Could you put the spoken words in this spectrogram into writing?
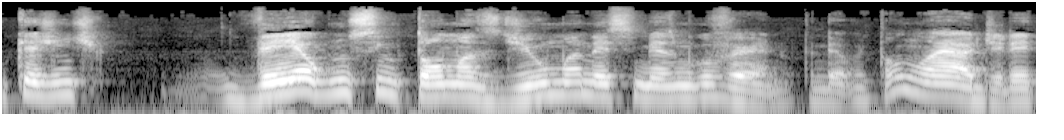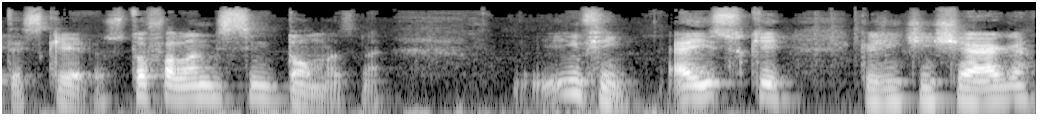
o que a gente vê alguns sintomas de uma nesse mesmo governo, entendeu? Então não é a direita a esquerda, estou falando de sintomas, né? Enfim, é isso que, que a gente enxerga.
